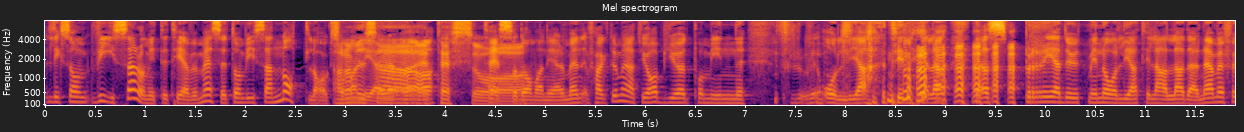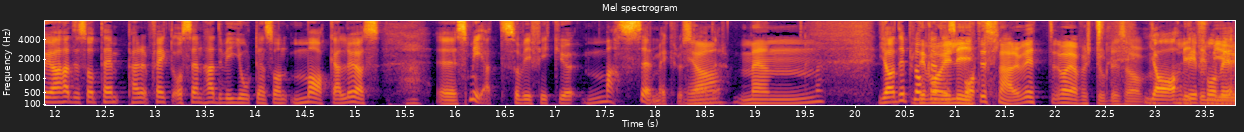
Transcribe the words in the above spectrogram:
liksom visar de inte tv-mässigt, de visar något lag som Ja, var nere. eh, Tess och- Tess och de var nere. Men faktum är att jag bjöd på min olja till hela, jag spred ut min olja till alla där. Nej men för jag hade så perfekt och sen hade vi gjort en sån makalös eh, smet så vi fick ju massor med Ja, krustader. men Ja, det det plockades var ju lite bort. slarvigt vad jag förstod det som. Ja, vi lite får, väl,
